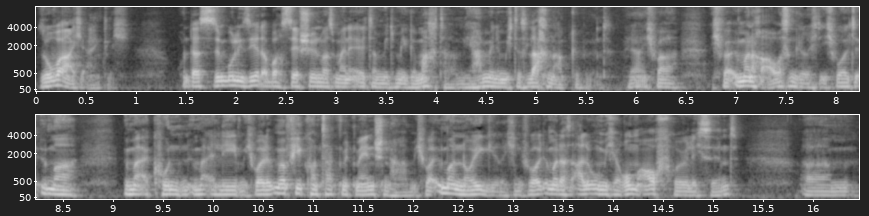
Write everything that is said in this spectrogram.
So war ich eigentlich. Und das symbolisiert aber auch sehr schön, was meine Eltern mit mir gemacht haben. Die haben mir nämlich das Lachen abgewöhnt. Ja, ich, war, ich war immer nach außen gerichtet. Ich wollte immer, immer erkunden, immer erleben. Ich wollte immer viel Kontakt mit Menschen haben. Ich war immer neugierig. Und ich wollte immer, dass alle um mich herum auch fröhlich sind. Ähm,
